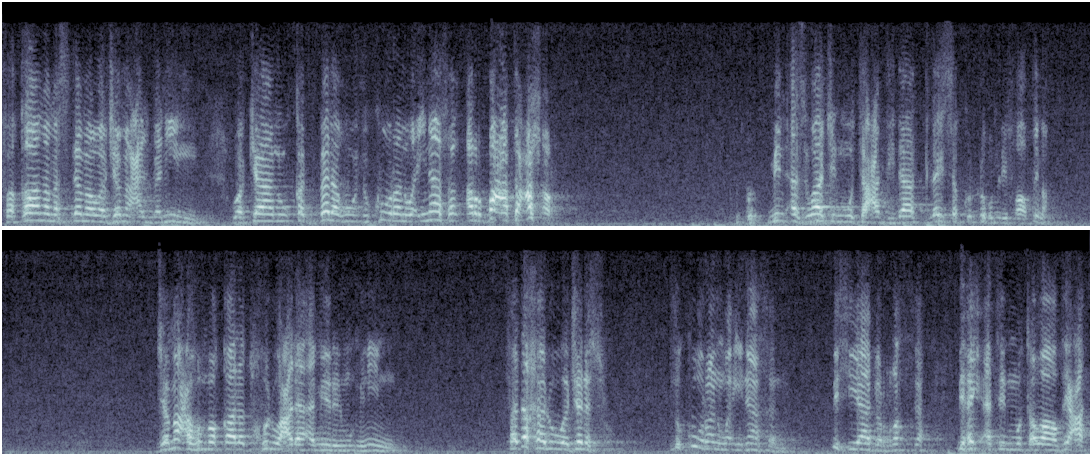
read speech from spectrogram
فقام مسلمة وجمع البنين وكانوا قد بلغوا ذكورا وإناثا أربعة عشر من أزواج متعددات ليس كلهم لفاطمة. جمعهم وقال ادخلوا على أمير المؤمنين. فدخلوا وجلسوا ذكورا وإناثا بثياب رثة بهيئة متواضعة.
